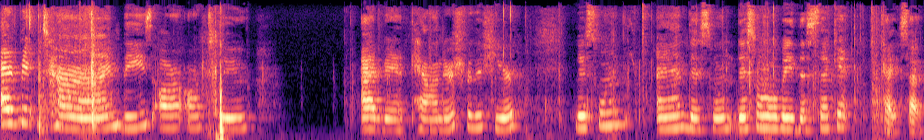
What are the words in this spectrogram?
Advent time. These are our two Advent calendars for this year. This one and this one. This one will be the second. Okay, so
